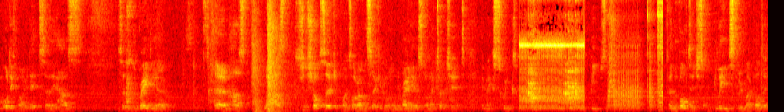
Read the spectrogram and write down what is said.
modified it so that it has so the radio um, has now has short circuit points all around the circuit board on the radio. So when I touch it, it makes squeaks, beeps, and the voltage sort of bleeds through my body.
